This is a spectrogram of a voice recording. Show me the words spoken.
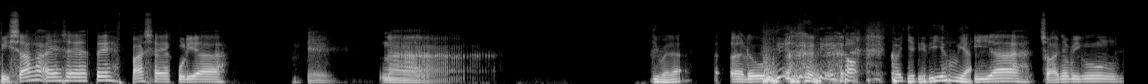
pisah lah ayah saya teh pas saya kuliah. Oke. nah. Gimana? Aduh kok kok jadi diem ya? iya soalnya bingung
